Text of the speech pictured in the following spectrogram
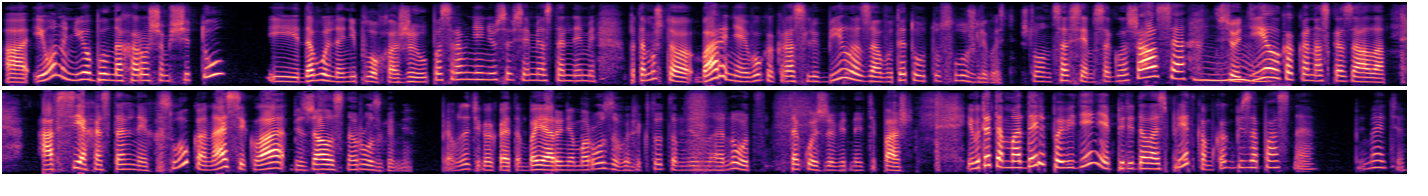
А, и он у нее был на хорошем счету и довольно неплохо жил по сравнению со всеми остальными, потому что барыня его как раз любила за вот эту вот услужливость, что он совсем соглашался, все М. делал, как она сказала, а всех остальных слуг она секла безжалостно розгами. Прям, знаете, какая-то боярыня Морозова или кто там, не знаю, ну вот такой же, видный типаж. И вот эта модель поведения передалась предкам как безопасная, понимаете?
